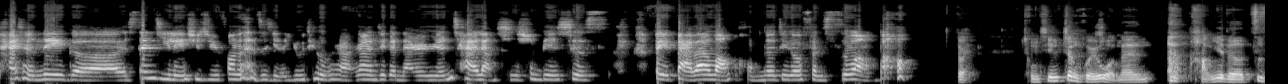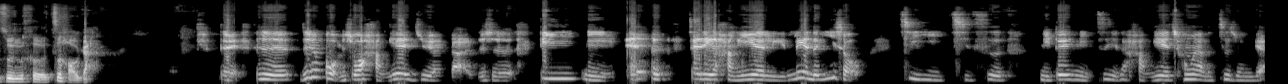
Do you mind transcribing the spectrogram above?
拍成那个三集连续剧，放在自己的 YouTube 上，让这个男人人财两失，顺便社死，被百万网红的这个粉丝网暴。对，重新挣回我们 行业的自尊和自豪感。对，就是就是我们说行业剧啊，就是第一，你 在这个行业里练的一手技艺；其次，你对你自己的行业充满了自尊感。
